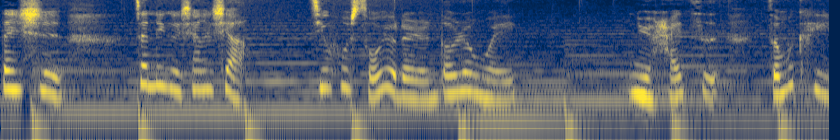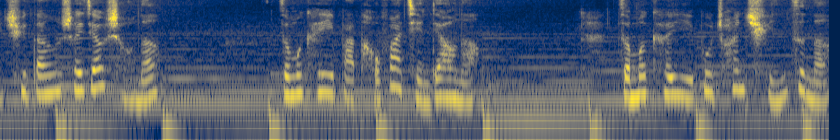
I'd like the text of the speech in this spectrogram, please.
但是，在那个乡下，几乎所有的人都认为。女孩子怎么可以去当摔跤手呢？怎么可以把头发剪掉呢？怎么可以不穿裙子呢？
